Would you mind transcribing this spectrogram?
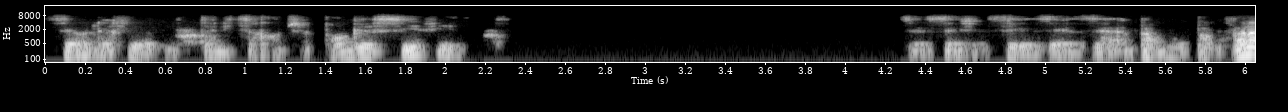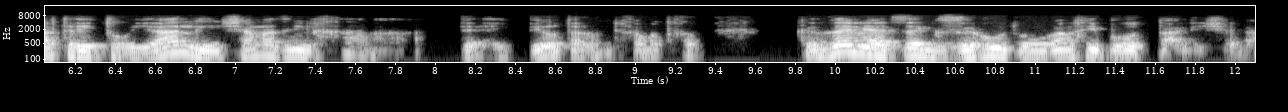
זה הולך להיות הניצחון של פרוגרסיביות. זה, זה, זה, זה, זה, במובן הטריטוריאלי, שם זה נלחם, האידאות הללו נלחמות זה מייצג זהות במובן הכי ברוטלי שלה,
